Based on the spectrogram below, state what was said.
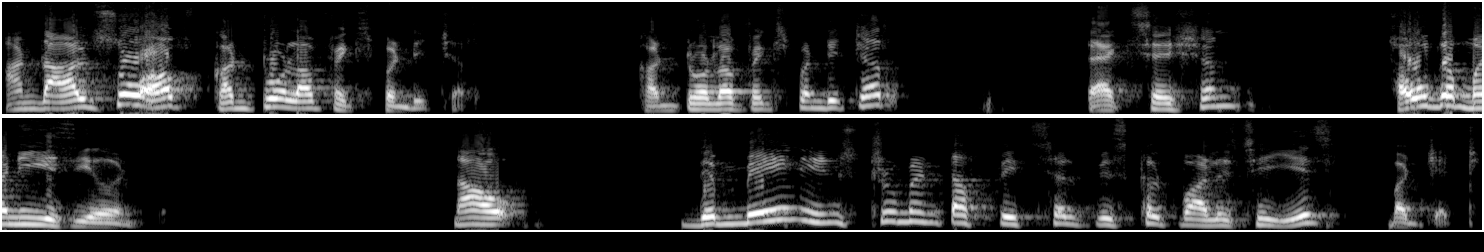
and also of control of expenditure. Control of expenditure, taxation, how the money is earned. Now, the main instrument of fiscal, fiscal policy is budget.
